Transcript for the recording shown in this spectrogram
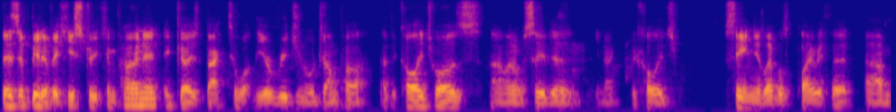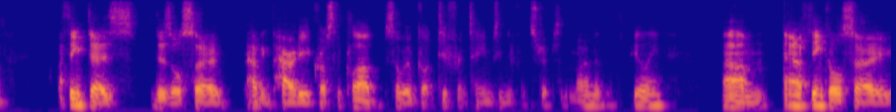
there's a bit of a history component. It goes back to what the original jumper at the college was, um, and obviously the you know the college senior levels play with it. Um, I think there's there's also having parity across the club, so we've got different teams in different strips at the moment. That's appealing. Um, and I think also,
